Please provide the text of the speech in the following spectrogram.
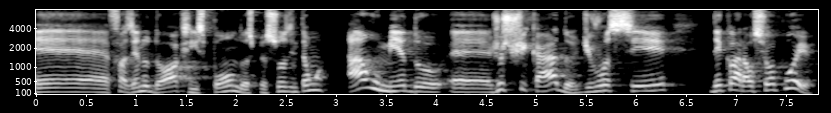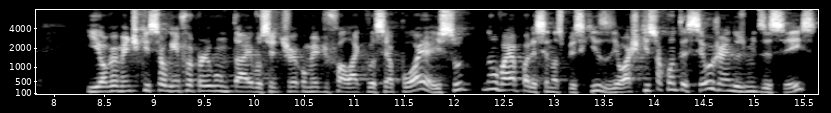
É, fazendo doxing, expondo as pessoas. Então há um medo é, justificado de você declarar o seu apoio. E obviamente que se alguém for perguntar e você tiver com medo de falar que você apoia, isso não vai aparecer nas pesquisas. Eu acho que isso aconteceu já em 2016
